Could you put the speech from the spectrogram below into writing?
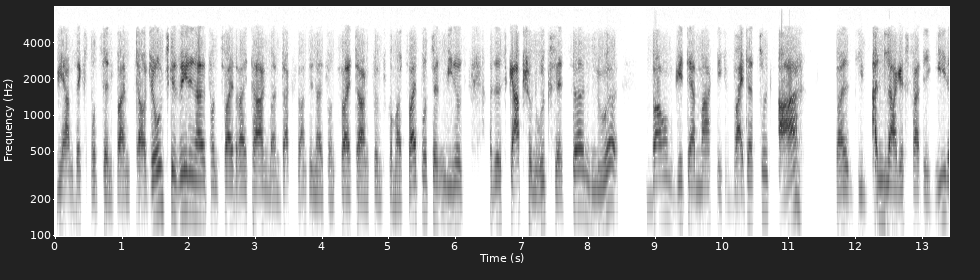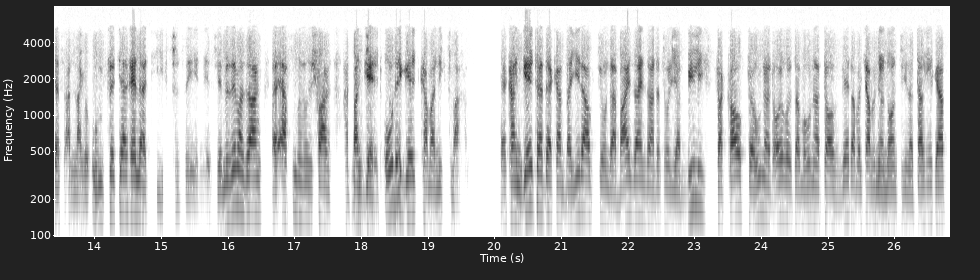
Wir haben sechs Prozent beim Dow Jones gesehen innerhalb von zwei, drei Tagen. Beim DAX waren es innerhalb von zwei Tagen 5,2 Prozent minus. Also es gab schon Rücksetzer. Nur, warum geht der Markt nicht weiter zurück? A, weil die Anlagestrategie, das Anlageumfeld ja relativ zu sehen ist. Wir müssen immer sagen, äh, erstens muss man sich fragen, hat man Geld? Ohne Geld kann man nichts machen. Wer kein Geld hat, der kann bei jeder Auktion dabei sein, sagt, das wurde ja billigst verkauft, für 100 Euro ist aber 100.000 wert, aber ich habe nur 90 in der Tasche gehabt,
